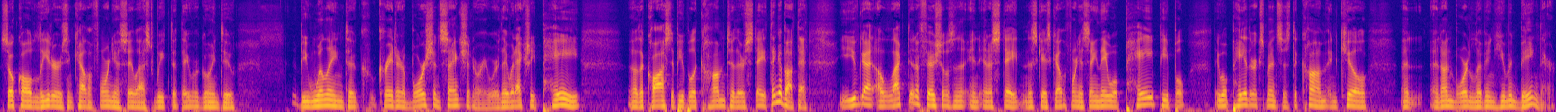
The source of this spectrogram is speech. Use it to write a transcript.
so called leaders in California say last week that they were going to be willing to cr- create an abortion sanctuary where they would actually pay uh, the cost of people to come to their state. Think about that. You've got elected officials in, in, in, a state, in this case California, saying they will pay people, they will pay their expenses to come and kill an, an unborn living human being there.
